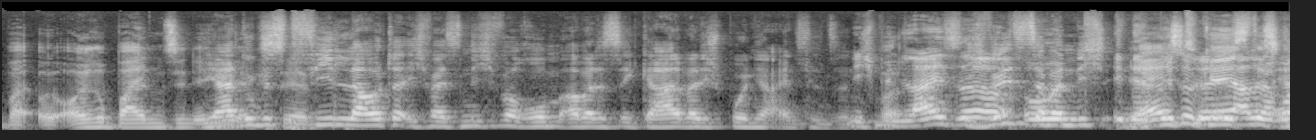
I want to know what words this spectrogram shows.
Weil eure beiden sind irgendwie ja, du bist extrem. viel lauter. Ich weiß nicht warum, aber das ist egal, weil die Spuren ja einzeln sind. Ich bin leiser. Ich will's aber und nicht- In der Mitte okay, ich will es ja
